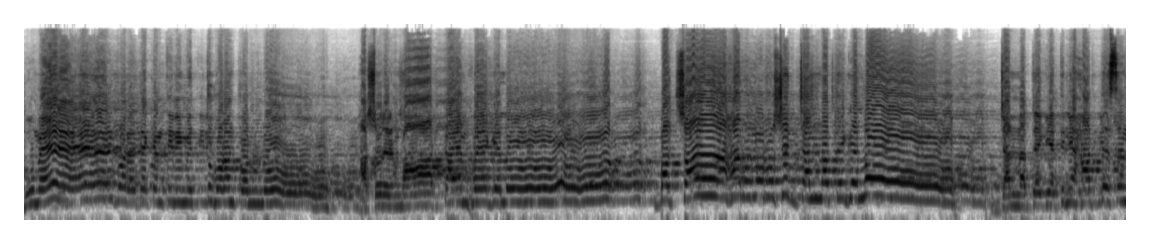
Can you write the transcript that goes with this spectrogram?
ঘুমের ঘরে দেখেন তিনি মৃত্যুবরণ করল, হাসরের মাঠ কায়েম হয়ে গেল। জান্নাতে গেল। জান্নাতে গিয়ে তিনি হাঁটতেছেন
